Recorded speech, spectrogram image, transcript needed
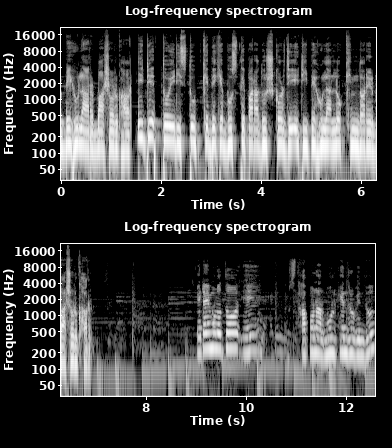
বেহুলার বাসর ঘর। ইটের তৈরি স্তূপকে দেখে বুঝতে পারা দুষ্কর যে এটি বেহুলা লক্ষিন্দরের বাসর ঘর। এটাই মূলত এই স্থাপনার মূল কেন্দ্রবিন্দু,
